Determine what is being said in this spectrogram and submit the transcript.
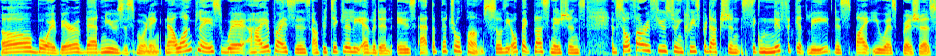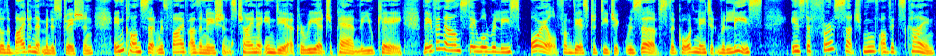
Oh boy, bearer of bad news this morning. Now, one place where higher prices are particularly evident is at the petrol pumps. So the OPEC Plus nations have so far refused to increase production significantly despite U.S. pressure. So the Biden administration, in concert with five other nations, China, India, Korea, Japan, the UK, they've announced they will release oil from their strategic reserves. The coordinated release is the first such move of its kind.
